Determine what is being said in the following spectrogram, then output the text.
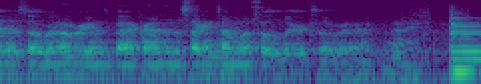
this over and over again as background, and the second time throw the lyrics over it. All right?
